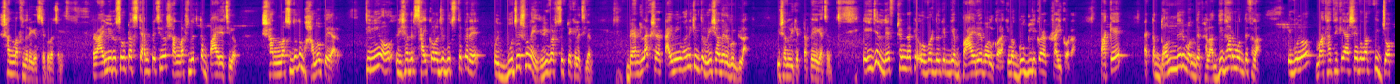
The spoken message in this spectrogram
শান মাসুদের এগেস্টে করেছেন। রাইলি রুসোটা স্ট্যাম্পে ছিল শান মাসুদেরটা বাইরে ছিল। শান মাসুদও তো ভালো প্লেয়ার তিনিও রিশাদের সাইকোলজি বুঝতে পেরে ওই বুঝে শুনেই রিভার্স সুইপটে খেলেছিলেন। ব্যাড লাক, সেটা টাইমিং হয়নি, কিন্তু রিশাদের গুড লাক রিশাদ উইকেটটা পেয়ে গেছেন। এই যে লেফট হ্যান্ডারকে ওভার দ্য উইকেট গিয়ে বাইরে বল করা কিংবা গুগলি করা ট্রাই করা, তাকে একটা দ্বন্দ্বের মধ্যে ফেলা, দ্বিধার মধ্যে ফেলা এগুলো মাথা থেকে আসে এবং আপনি যত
